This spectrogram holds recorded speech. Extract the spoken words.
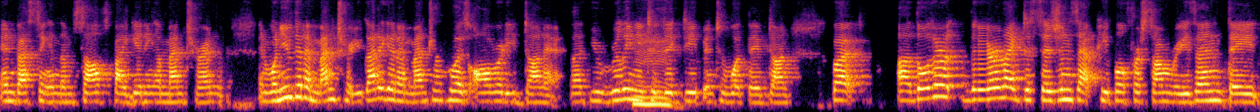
investing in themselves by getting a mentor. And and when you get a mentor you got to get a mentor who has already done it. Like you really need mm-hmm. to dig deep into what they've done. But uh, those are they're like decisions that people for some reason they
